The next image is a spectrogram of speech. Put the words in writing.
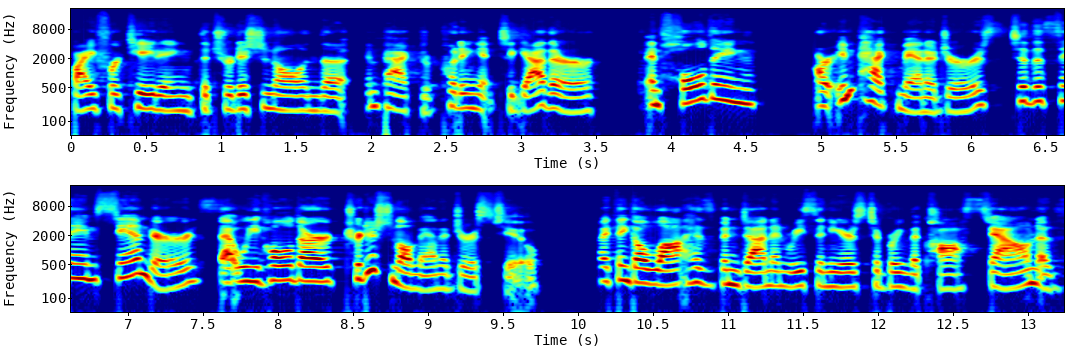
bifurcating the traditional and the impact or putting it together and holding our impact managers to the same standards that we hold our traditional managers to. I think a lot has been done in recent years to bring the costs down of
